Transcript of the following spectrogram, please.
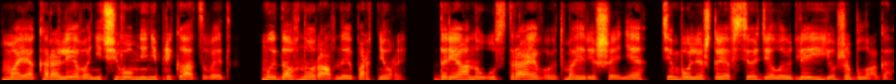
Моя королева ничего мне не приказывает. Мы давно равные партнеры. Дариану устраивают мои решения, тем более, что я все делаю для ее же блага.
